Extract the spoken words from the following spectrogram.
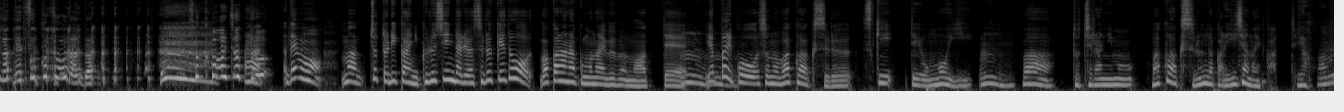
あなんでそこそうなんだ。そこはちょっと、はい、でもまあちょっと理解に苦しんだりはするけど分からなくもない部分もあって、うんうん。やっぱりこうそのワクワクする好きっていう思いうん、はどちらにもワクワクするんだからいいじゃないかっていや本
